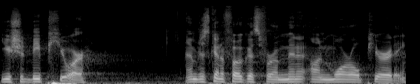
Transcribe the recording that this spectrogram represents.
You should be pure. I'm just going to focus for a minute on moral purity.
